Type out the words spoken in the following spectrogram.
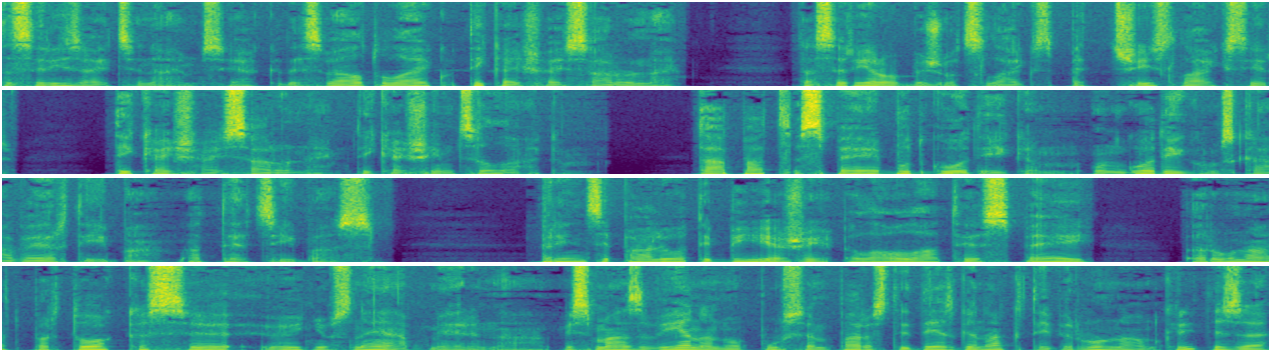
Tas ir izaicinājums, ja, kad es veltu laiku tikai šai sarunai. Tas ir ierobežots laiks, bet šis laiks ir tikai šai sarunai, tikai šim cilvēkam. Tāpat spēja būt godīgam un godīgums kā vērtībā, attiecībās principā ļoti bieži laulāties spēj runāt par to, kas e, viņus neapmierina. Vismaz viena no pusēm parasti diezgan aktīvi runā un kritizē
